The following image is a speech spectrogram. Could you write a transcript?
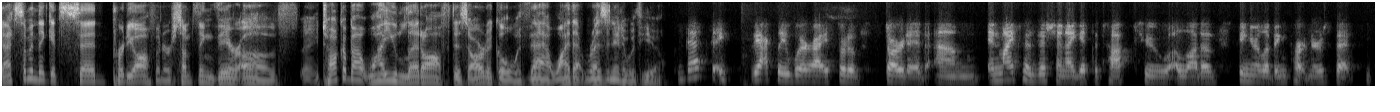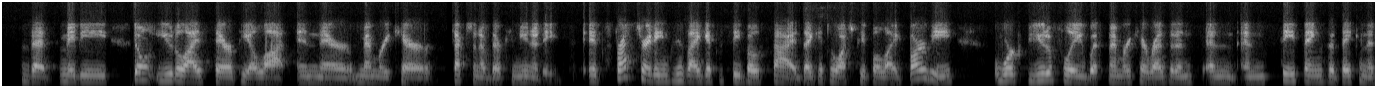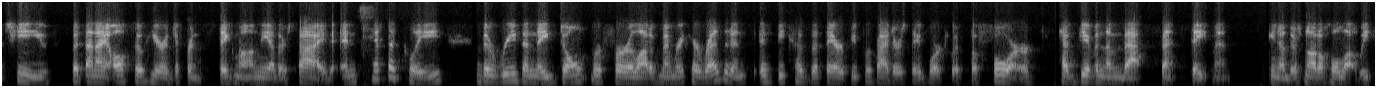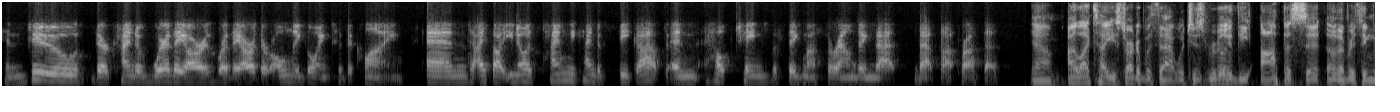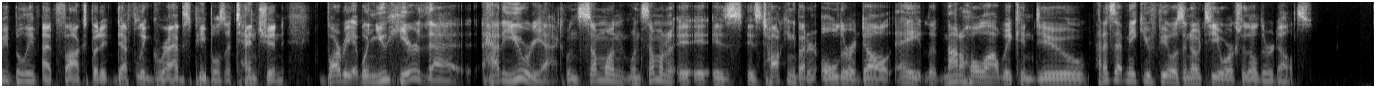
that's something that gets said pretty often or something thereof. Talk about why you led off this article with that, why that resonated with you. That's exactly where I sort of started. Um, in my position, I get to talk to a lot of senior living partners that that maybe don't utilize therapy a lot in their memory care section of their community. It's frustrating because I get to see both sides. I get to watch people like Barbie work beautifully with memory care residents and and see things that they can achieve but then I also hear a different stigma on the other side. And typically, the reason they don't refer a lot of memory care residents is because the therapy providers they've worked with before have given them that sent statement. You know, there's not a whole lot we can do. They're kind of where they are is where they are. They're only going to decline. And I thought, you know, it's time we kind of speak up and help change the stigma surrounding that that thought process. Yeah, I liked how you started with that, which is really the opposite of everything we believe at Fox, but it definitely grabs people's attention. Barbie, when you hear that, how do you react when someone when someone is is talking about an older adult? Hey, look, not a whole lot we can do. How does that make you feel as an OT who works with older adults?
